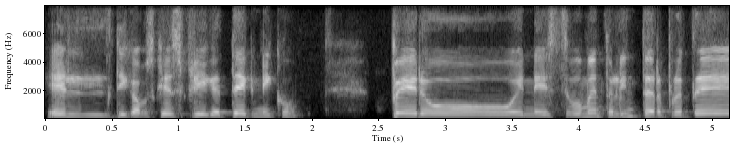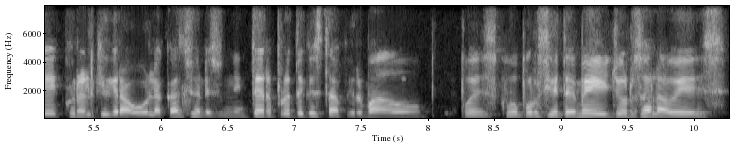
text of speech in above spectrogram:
el digamos que despliegue técnico, pero en este momento el intérprete con el que grabó la canción es un intérprete que está firmado pues como por siete majors a la vez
